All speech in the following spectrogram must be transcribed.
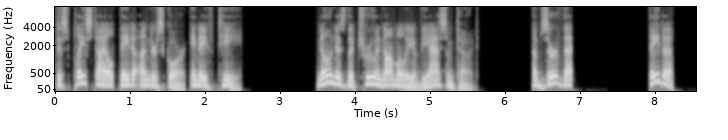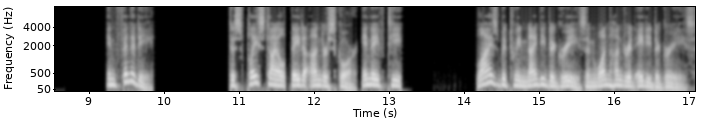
display style theta underscore inft known as the true anomaly of the asymptote. Observe that theta infinity display style theta underscore inft lies between 90 degrees and 180 degrees.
